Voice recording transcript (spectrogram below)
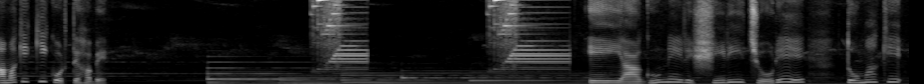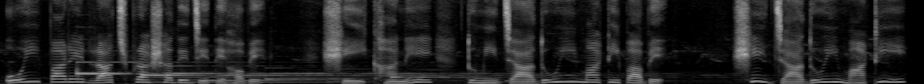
আমাকে কি করতে হবে। এই আগুনের সিঁড়ি চড়ে তোমাকে ওই পারের রাজপ্রাসাদে যেতে হবে। সেইখানে তুমি জাদুই মাটি পাবে। সেই জাদুই মাটি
